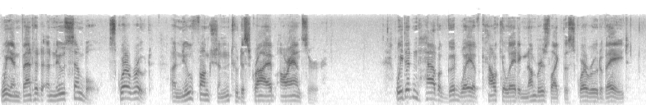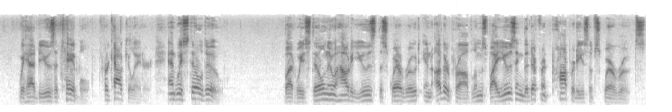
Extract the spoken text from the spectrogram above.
We invented a new symbol, square root, a new function to describe our answer. We didn't have a good way of calculating numbers like the square root of 8. We had to use a table or calculator, and we still do. But we still knew how to use the square root in other problems by using the different properties of square roots,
